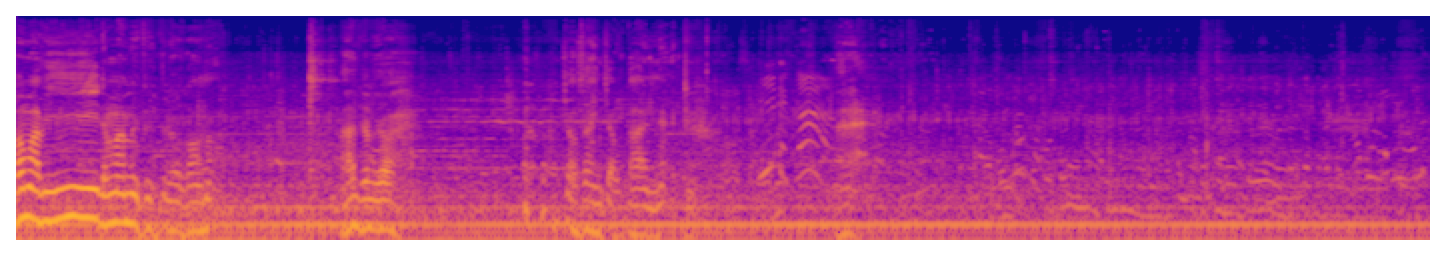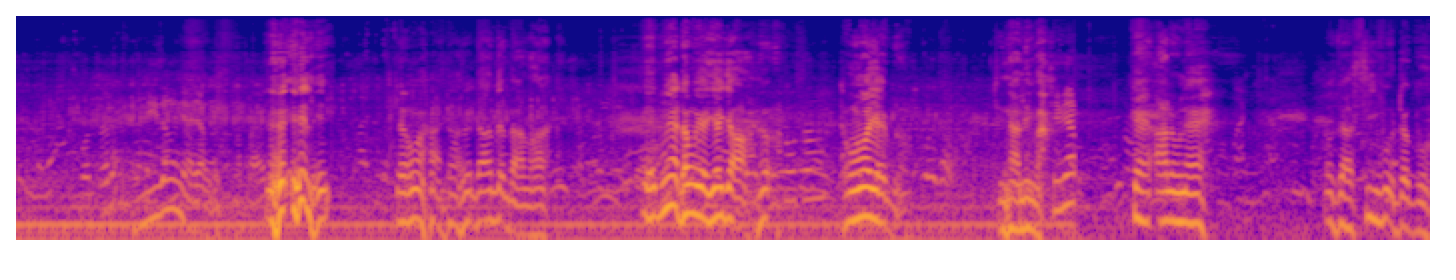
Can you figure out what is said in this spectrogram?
ကောင်းပါပြီဓမ္မမိတ်ဆွေသူတော်ကောင်းတော့အားပြောပြောကြောက်ဆိုင်ကြောက်သားနဲ့အတူအနီးဆုံးညာရောက်တယ်အေးလေတော့ဟာဒါဒါသက်တာပါအဲသူကထုံးရရိုက်ကြအောင်တို့ထုံးတော့ရိုက်ပြီဒီနားလေးမှာရှင်မြတ်ကဲအားလုံးလည်းဟိုဒါစီးဖို့အတွက်ကို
